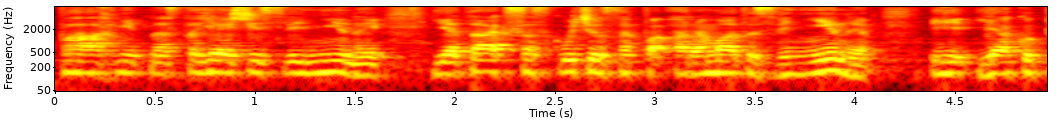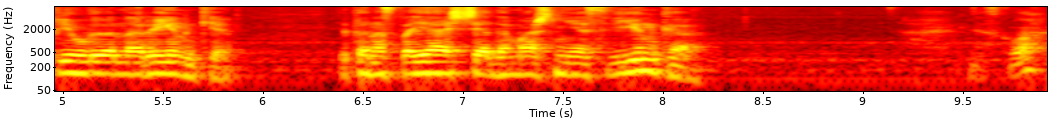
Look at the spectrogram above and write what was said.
Пахнет настоящей свининой. Я так соскучился по аромату свинины, и я купил ее на рынке. Это настоящая домашняя свинка. Мяско.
